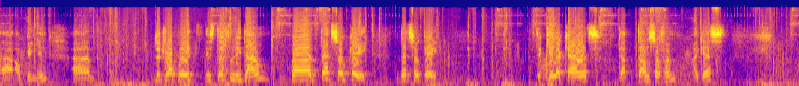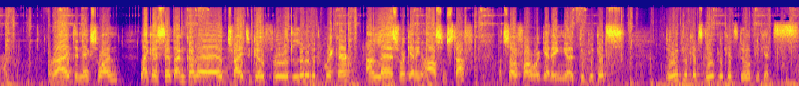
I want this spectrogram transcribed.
uh, opinion. Um, the drop rate is definitely down, but that's okay. That's okay. The killer carrots, got tons of them, I guess. Alright, the next one. Like I said, I'm gonna try to go through it a little bit quicker, unless we're getting awesome stuff. But so far we're getting uh, duplicates. Duplicates, duplicates, duplicates.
